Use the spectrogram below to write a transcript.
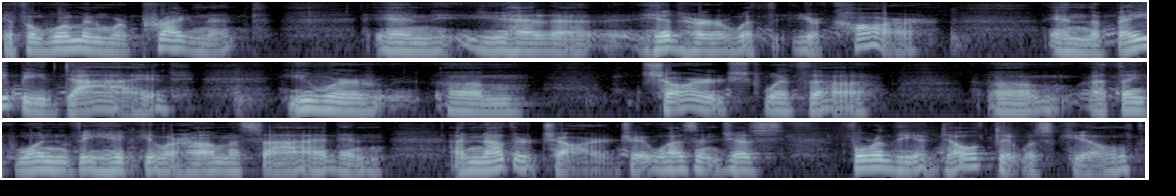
if a woman were pregnant and you had uh, hit her with your car and the baby died, you were um, charged with, uh, um, I think, one vehicular homicide and another charge. It wasn't just for the adult that was killed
